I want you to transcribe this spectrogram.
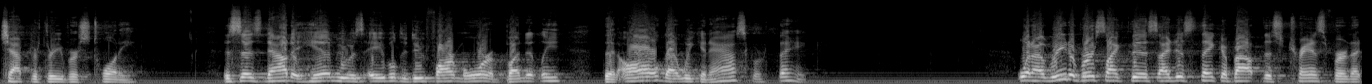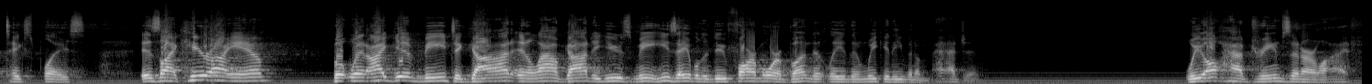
chapter 3, verse 20. It says, Now to Him who is able to do far more abundantly than all that we can ask or think when I read a verse like this, I just think about this transfer that takes place. Is like, here I am, but when I give me to God and allow God to use me, He's able to do far more abundantly than we could even imagine. We all have dreams in our life,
